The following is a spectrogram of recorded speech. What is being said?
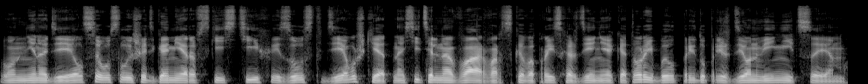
Он не надеялся услышать гомеровский стих из уст девушки относительно варварского происхождения, который был предупрежден Веницием.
